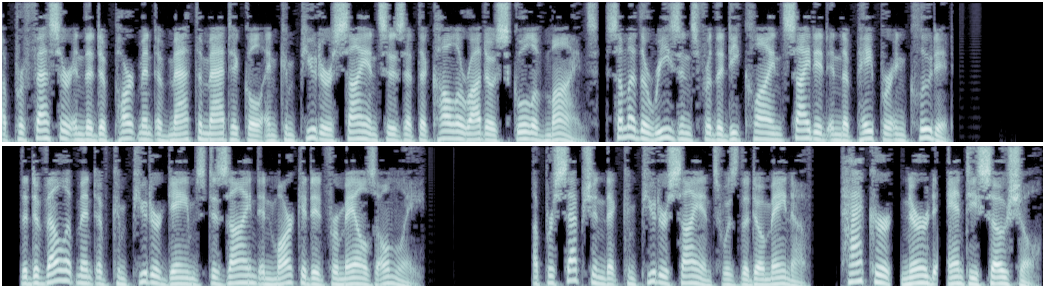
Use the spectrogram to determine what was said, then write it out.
a professor in the Department of Mathematical and Computer Sciences at the Colorado School of Mines, some of the reasons for the decline cited in the paper included the development of computer games designed and marketed for males only, a perception that computer science was the domain of hacker, nerd, antisocial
